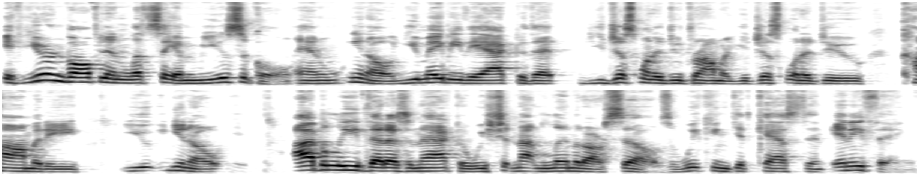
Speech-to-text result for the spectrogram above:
if you're involved in let's say a musical and you know you may be the actor that you just want to do drama you just want to do comedy you you know i believe that as an actor we should not limit ourselves if we can get cast in anything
